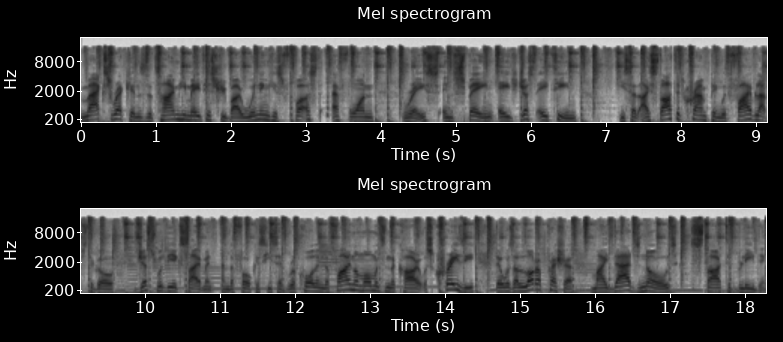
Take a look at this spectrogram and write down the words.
Max reckons the time he made history by winning his first F1 race in Spain, aged just 18, he said, I started cramping with five laps to go, just with the excitement and the focus. He said, recalling the final moments in the car, it was crazy. There was a lot of pressure. My dad's nose started bleeding.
